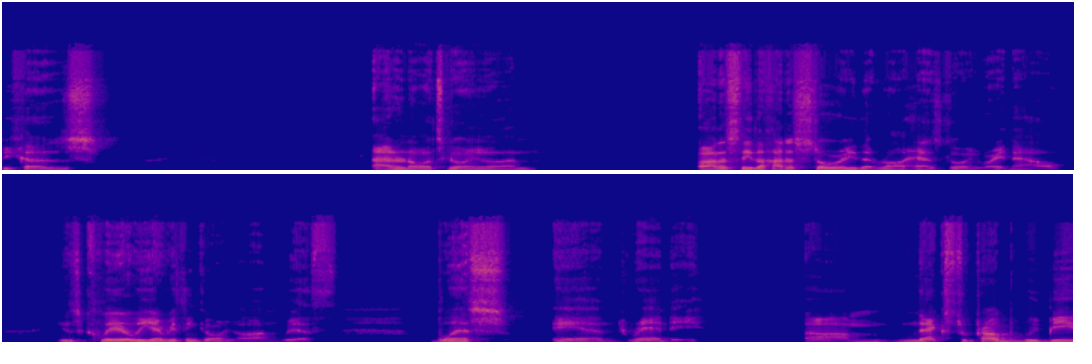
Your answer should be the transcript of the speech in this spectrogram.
because I don't know what's going on. Honestly, the hottest story that Raw has going right now is clearly everything going on with Bliss, and Randy. Um, next would probably be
